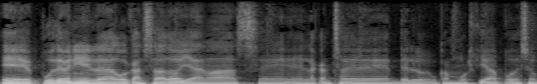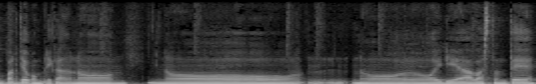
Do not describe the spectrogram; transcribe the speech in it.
eh, puede venir algo cansado y además eh, en la cancha del de UCAM Murcia puede ser un partido complicado. No, no, no iría bastante,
